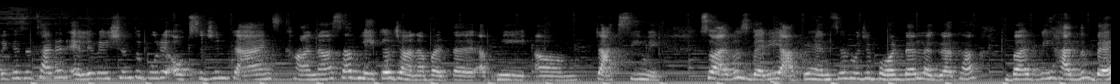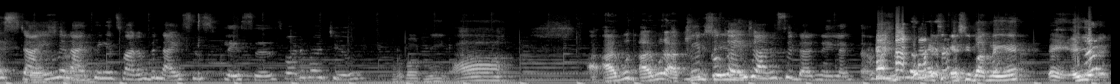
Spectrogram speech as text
because it's at an elevation तो पूरे ऑक्सीजन टैंक्स खाना सब लेकर जाना पड़ता है अपनी टैक्सी um, में। So I was very apprehensive मुझे बहुत डर लग रहा था but we had the best time and I think it's one of the nicest places what about you what about me ah I would I would actually say कहीं जाने से डर नहीं लगता। ऐसी ऐसी बात नहीं है।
